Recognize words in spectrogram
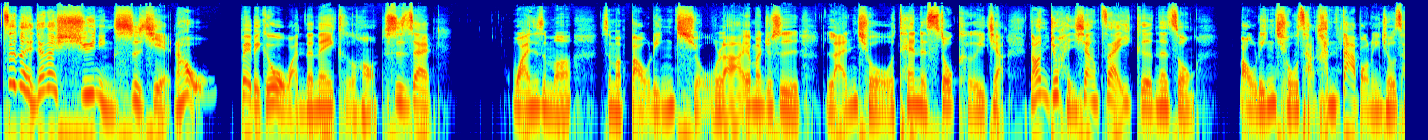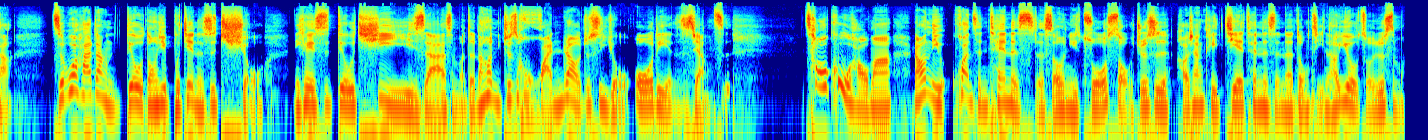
真的很像在虚拟世界。然后贝贝给我玩的那一个哈，是在玩什么什么保龄球啦，要不然就是篮球、tennis 都可以这样。然后你就很像在一个那种。保龄球场很大，保龄球场，只不过他让你丢的东西不见得是球，你可以是丢 cheese 啊什么的，然后你就是环绕，就是有 audience 这样子，超酷好吗？然后你换成 tennis 的时候，你左手就是好像可以接 tennis 那东西，然后右手就是什么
